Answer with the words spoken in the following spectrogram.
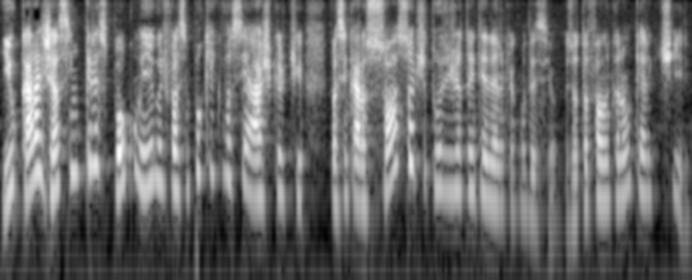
E o cara já se encrespou comigo, de falar assim, por que, que você acha que eu te... Falei assim, cara, só a sua atitude eu já tô entendendo o que aconteceu. Eu só tô falando que eu não quero que tire.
